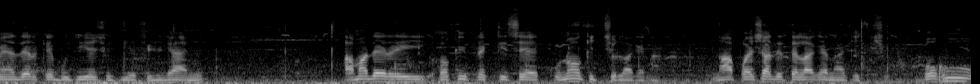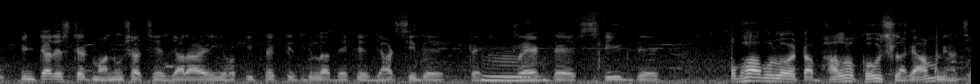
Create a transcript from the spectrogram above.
মেয়েদেরকে বুঝিয়ে সুঝিয়ে ফিল্ডে আনি আমাদের এই হকি প্র্যাকটিসে কোনো কিচ্ছু লাগে না। না পয়সা দিতে লাগে, না কিচ্ছু বহু ইন্টারেস্টেড মানুষ আছে যারা এই হকি প্র্যাকটিসগুলো দেখে জার্সি দেয় ট্র্যাক দেয় স্টিক দেয় অভাব হলো একটা ভালো কোচ লাগে আমার আছে।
